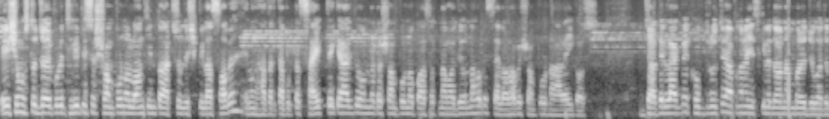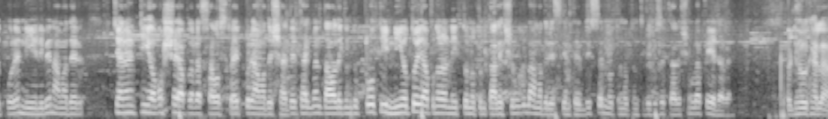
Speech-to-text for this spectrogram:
এই সমস্ত জয়পুরি থ্রি পিসের সম্পূর্ণ লং কিন্তু আটচল্লিশ প্লাস হবে এবং হাতার কাপড়টা সাইড থেকে আসবে অন্যটা সম্পূর্ণ পাঁচ হাত নামাজে অন্য হবে সেলার হবে সম্পূর্ণ আড়াই গজ। যাদের লাগবে খুব দ্রুত আপনারা স্ক্রিনে দেওয়া নাম্বারে যোগাযোগ করে নিয়ে নেবেন। আমাদের চ্যানেলটি অবশ্যই আপনারা সাবস্ক্রাইব করে আমাদের সাথে থাকবেন। তাহলে কিন্তু প্রতিনিয়তই আপনারা নিত্য নতুন কালেকশনগুলো আমাদের স্ক্রিন ফেব্রিক্সের নতুন নতুন থ্রি পিসের কালেকশনগুলো পেয়ে যাবেন। ঢেউ খেলা।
